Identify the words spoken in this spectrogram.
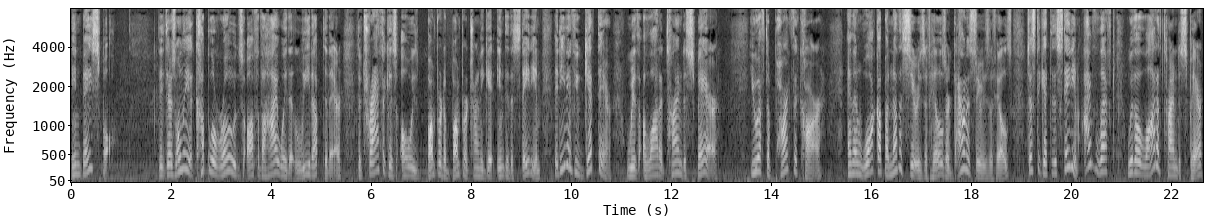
in baseball. There's only a couple of roads off of the highway that lead up to there. The traffic is always bumper to bumper trying to get into the stadium. That even if you get there with a lot of time to spare, you have to park the car and then walk up another series of hills or down a series of hills just to get to the stadium. I've left with a lot of time to spare.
